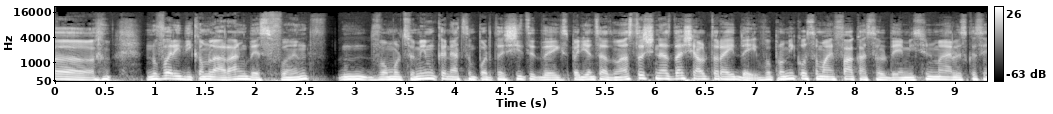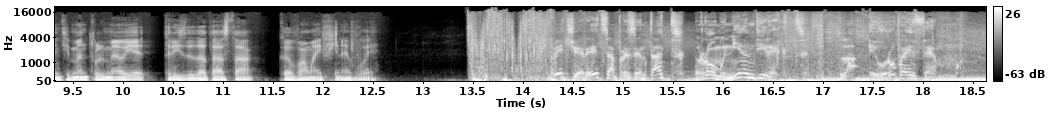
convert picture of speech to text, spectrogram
nu vă ridicăm la rang de sfânt. Vă mulțumim că ne-ați împărtășit de experiența noastră și ne-ați dat și altora idei. Vă promit că o să mai fac astfel de emisiuni, mai ales că sentimentul meu e trist de data asta că va mai fi nevoie. BCR a prezentat România în direct la Europa FM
